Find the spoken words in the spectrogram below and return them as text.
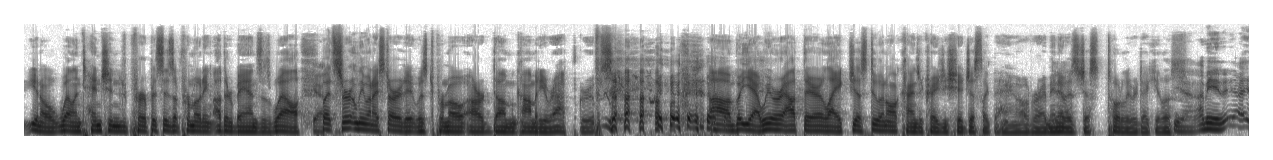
you know, well-intentioned purposes of promoting other bands as well. But certainly when I started, it was to promote our dumb comedy rap groups. um, but yeah, we were out there like just doing all kinds of crazy shit, just like The Hangover. I mean, it was just totally ridiculous. Yeah, I mean, I,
